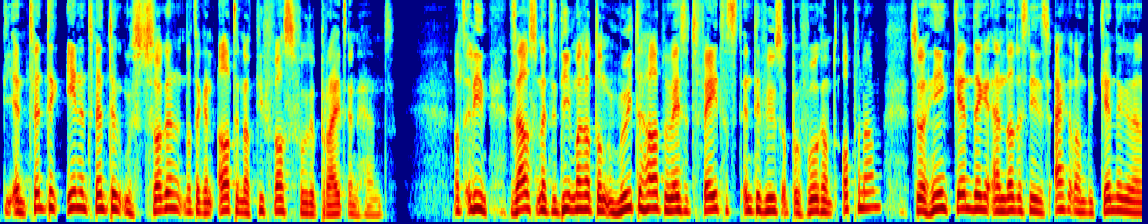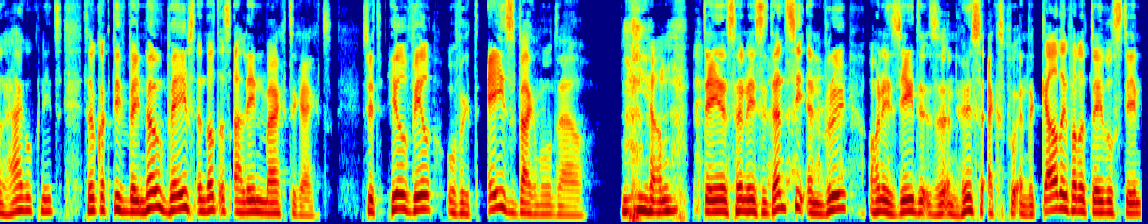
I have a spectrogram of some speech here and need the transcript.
die in 2021 moest zorgen dat er een alternatief was voor de Pride in Gent. Dat Eline zelfs met die marathon moeite had, bewijst het feit dat ze het interviews op een voorhand opnam. Wil geen kinderen, en dat is niet eens echt, want die kinderen willen haar ook niet. Ze is ook actief bij No Babes, en dat is alleen maar terecht. Ze weet heel veel over het ijsbergmodel. Jan. Tijdens hun residentie in Brugge organiseerde ze een heuse expo in de kelder van de Duivelsteen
